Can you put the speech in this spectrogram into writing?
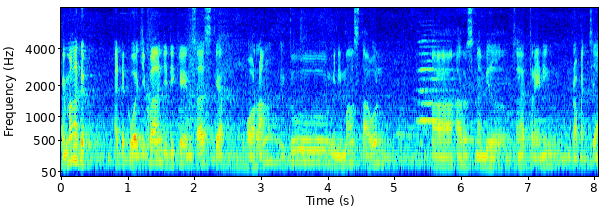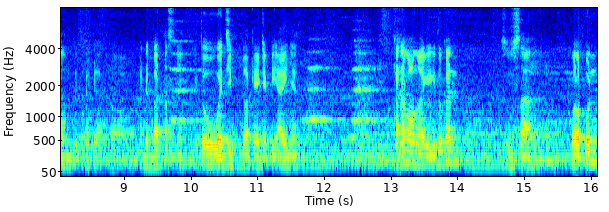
memang ada ada kewajiban. Jadi kayak misalnya setiap orang itu minimal setahun uh, harus ngambil misalnya training berapa jam gitu. Ada ada batasnya. Itu wajib lah kayak KPI-nya karena kalau nggak kayak gitu kan susah. Walaupun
